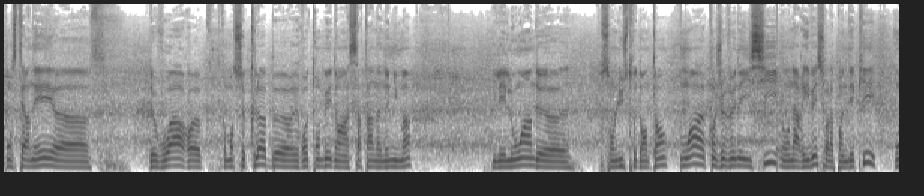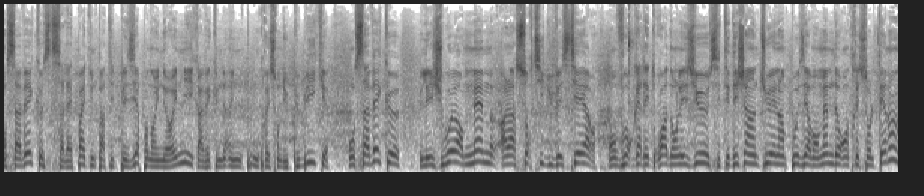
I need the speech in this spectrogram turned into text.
Consterné euh, de voir euh, comment ce club euh, est retombé dans un certain anonymat. Il est loin de son lustre d'antan. Moi, quand je venais ici, on arrivait sur la pointe des pieds. On savait que ça n'allait pas être une partie de plaisir pendant une heure et demie, avec une, pression du public. On savait que les joueurs, même à la sortie du vestiaire, on vous regardait droit dans les yeux. C'était déjà un duel imposé avant même de rentrer sur le terrain.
